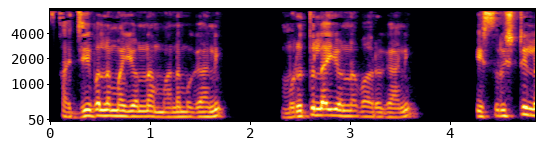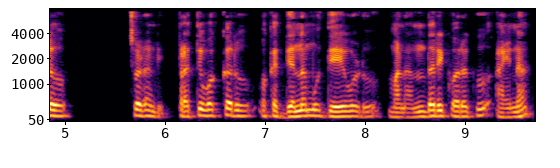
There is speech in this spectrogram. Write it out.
సజీవలమై ఉన్న మనము కానీ మృతులై ఉన్నవారు కానీ ఈ సృష్టిలో చూడండి ప్రతి ఒక్కరూ ఒక దినము దేవుడు మనందరి కొరకు ఆయన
